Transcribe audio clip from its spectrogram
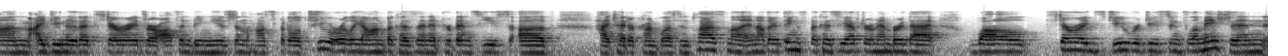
Um, I do know that steroids are often being used in the hospital too early on because then it prevents use of high titer convalescent plasma and other things because you have to remember that while steroids do reduce inflammation,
